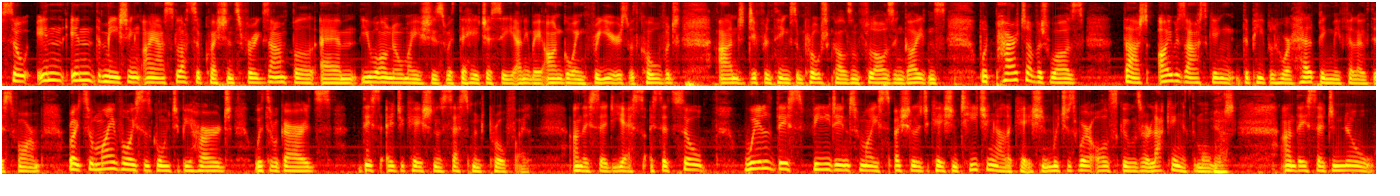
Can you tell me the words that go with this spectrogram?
So in in the meeting, I asked lots of questions. For example, um, you all know my issues with the HSE anyway, ongoing for years with COVID and different things and protocols and flaws in guidance. But part of it was that I was asking the people who are helping me fill out this form, right? So my voice is going to be heard with regards this education assessment profile, and they said yes. I said so. Will this feed into my special education teaching allocation, which is where all schools are lacking at the moment? And they said no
